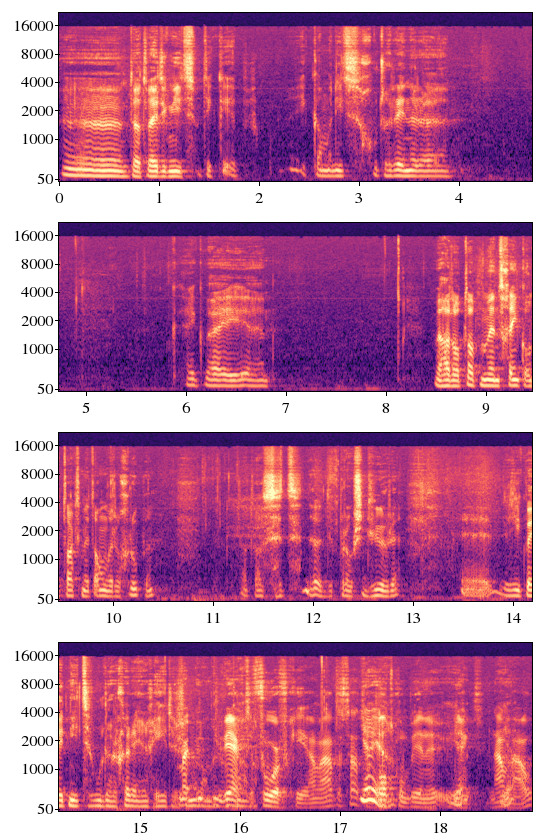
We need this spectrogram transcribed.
Eh, dat weet ik niet. Want ik, ik kan me niet goed herinneren. Kijk, wij. eh, we hadden op dat moment geen contact met andere groepen. Dat was het, de, de procedure. Eh, dus ik weet niet hoe er gereageerd is. maar u, u werkte lokalen. voor Verkeer en Waterstaat, Ja, ja. komt binnen, u Ja, denkt, nou ja. nou.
